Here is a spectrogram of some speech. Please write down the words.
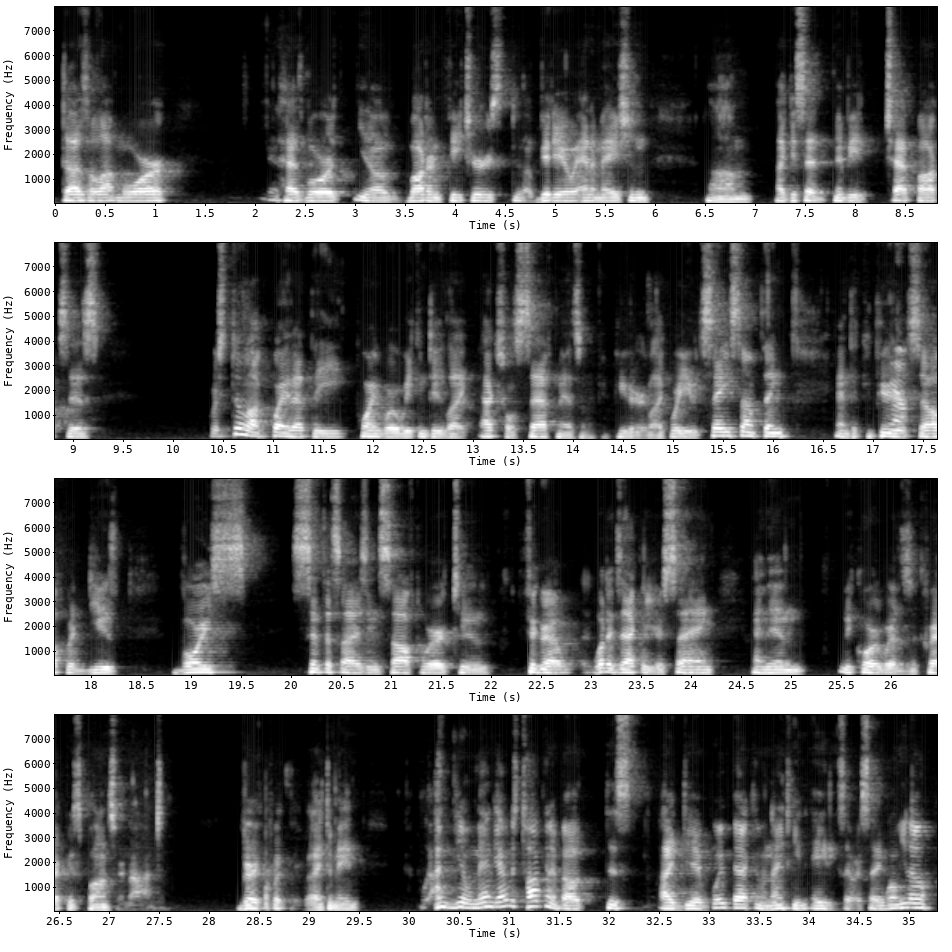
does a lot more. It has more, you know, modern features, you know, video animation. Um, like you said, maybe chat boxes we're still not quite at the point where we can do like actual SAFMEDs on a computer, like where you would say something and the computer Yeah. itself would use voice synthesizing software to figure out what exactly you're saying and then record whether it's a correct response or not very quickly, right? I mean, I, you know, Mandy, I was talking about this idea way back in the 1980s. I was saying, well, you know,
